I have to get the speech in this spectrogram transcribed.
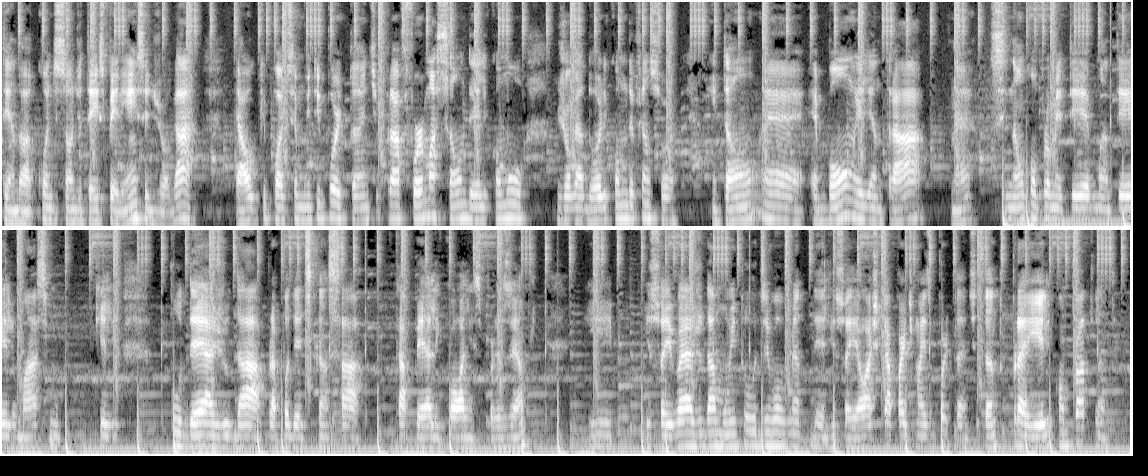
tendo a condição de ter experiência de jogar é algo que pode ser muito importante para a formação dele como jogador e como defensor. Então é, é bom ele entrar, né? Se não comprometer, manter ele o máximo que ele puder ajudar para poder descansar Capela e Collins, por exemplo. E isso aí vai ajudar muito o desenvolvimento dele. Isso aí eu acho que é a parte mais importante, tanto para ele como para o Atlanta.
